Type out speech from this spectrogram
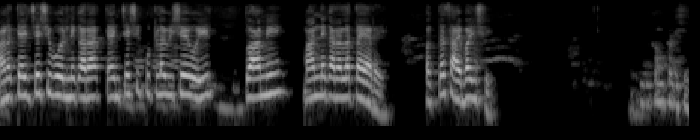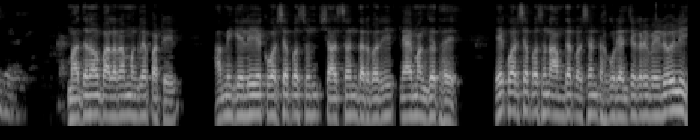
आणि त्यांच्याशी बोलणी करा. त्यांच्याशी कुठला विषय होईल तो आम्ही मान्य करायला तयार आहे. फक्त साहेबांशी. माझं नाव बालाराम मंगल्या पाटील. आम्ही गेली एक वर्षापासून शासन दरबारी न्याय मागत आहे. एक वर्षापासून आमदार प्रशांत ठाकूर यांच्याकडे वेळोवेळी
